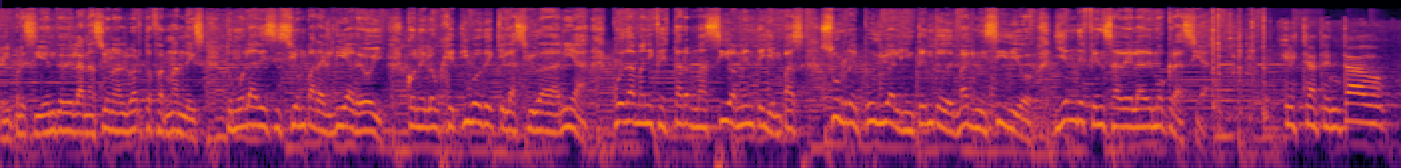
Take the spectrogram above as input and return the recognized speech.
El presidente de la Nación, Alberto Fernández, tomó la decisión para el día de hoy con el objetivo de que la ciudadanía pueda manifestar masivamente y en paz su repudio al intento de magnicidio y en defensa de la democracia. Este atentado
